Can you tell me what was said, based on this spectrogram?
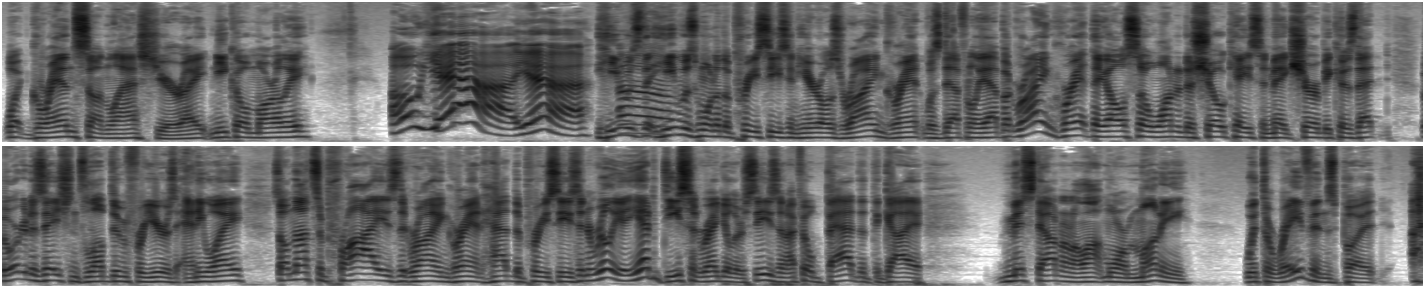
what, grandson last year, right? Nico Marley. Oh yeah, yeah. He was the, he Um, was one of the preseason heroes. Ryan Grant was definitely that. But Ryan Grant, they also wanted to showcase and make sure because that the organizations loved him for years anyway. So I'm not surprised that Ryan Grant had the preseason. And really, he had a decent regular season. I feel bad that the guy missed out on a lot more money with the Ravens, but.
